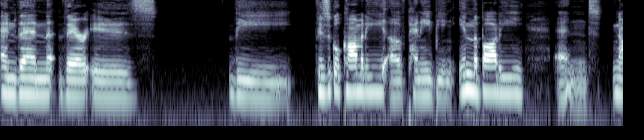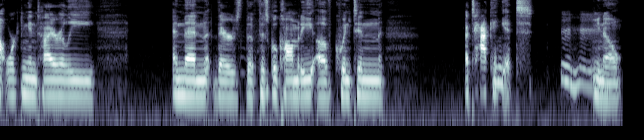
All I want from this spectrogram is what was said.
And then there is the physical comedy of Penny being in the body and not working entirely. And then there's the physical comedy of Quentin attacking it, Mm-hmm. you know,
